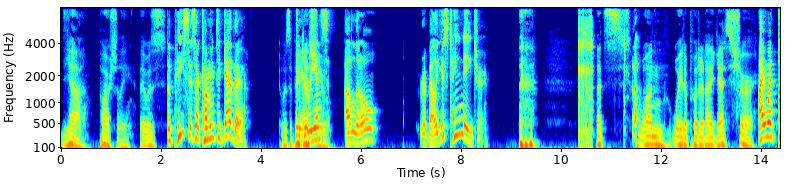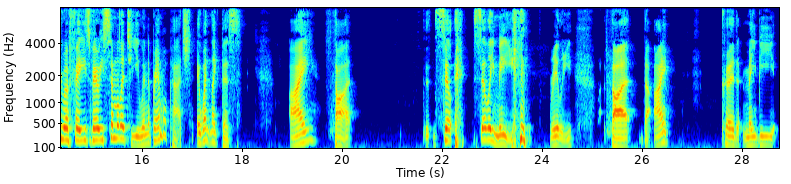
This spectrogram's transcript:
yeah, partially. It was The pieces are coming together. it was a big Darian's issue. a little rebellious teenager. That's one way to put it, I guess. Sure. I went through a phase very similar to you in the Bramble Patch. It went like this. I thought, silly, silly me, really, thought that I could maybe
